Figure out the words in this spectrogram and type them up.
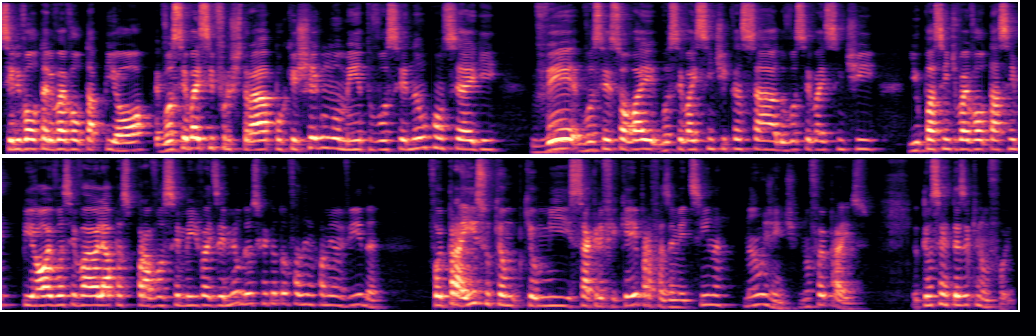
Se ele voltar, ele vai voltar pior. Você vai se frustrar porque chega um momento você não consegue ver, você só vai, você vai se sentir cansado, você vai sentir e o paciente vai voltar sempre pior e você vai olhar para você mesmo e vai dizer: "Meu Deus, o que é que eu estou fazendo com a minha vida? Foi para isso que eu, que eu me sacrifiquei para fazer medicina?" Não, gente, não foi para isso. Eu tenho certeza que não foi.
